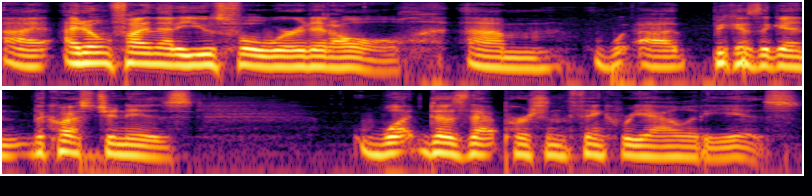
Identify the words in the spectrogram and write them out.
I I don't find that a useful word at all. Um, uh, because again, the question is, what does that person think reality is?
